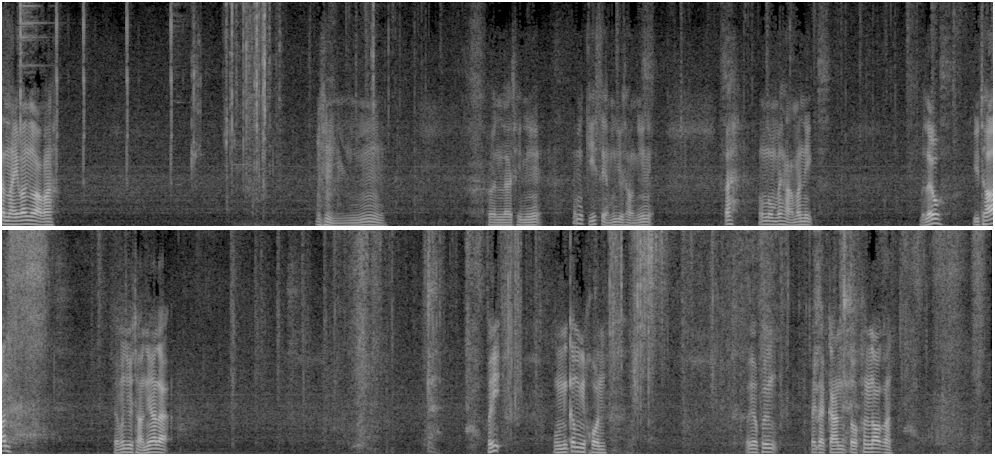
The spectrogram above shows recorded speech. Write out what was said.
สไนบ้างดีกว่ามาอือหือเพ ลินเลยทีนี้แล้วเมื่อกี้เสียงมันอยู่แถวนี้นี่ไปต้องลงไปหามันอีกไปเร็วอีธานเดี๋ยวมันอยู่แถวนี้แหละเฮ้ยตรงนี้ก็มีคนเราอย่าเพิ่งไปจัดการตัวข้างนอกก่อนไป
